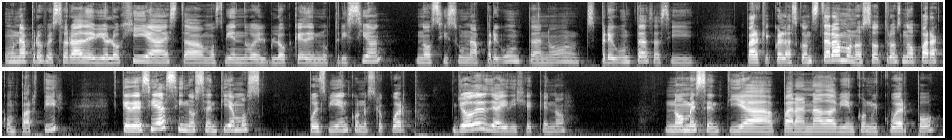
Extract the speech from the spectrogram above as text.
una profesora de biología, estábamos viendo el bloque de nutrición, nos hizo una pregunta, ¿no? Preguntas así para que las contestáramos nosotros, no para compartir, que decía si nos sentíamos pues bien con nuestro cuerpo. Yo desde ahí dije que no. No me sentía para nada bien con mi cuerpo.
